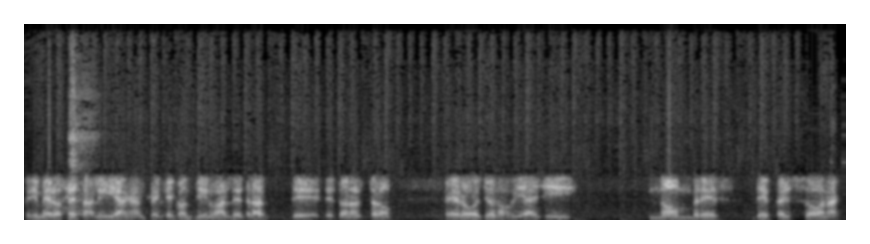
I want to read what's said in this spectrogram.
primero se salían antes que continuar detrás de, Donald Trump, pero yo no vi allí nombres de personas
